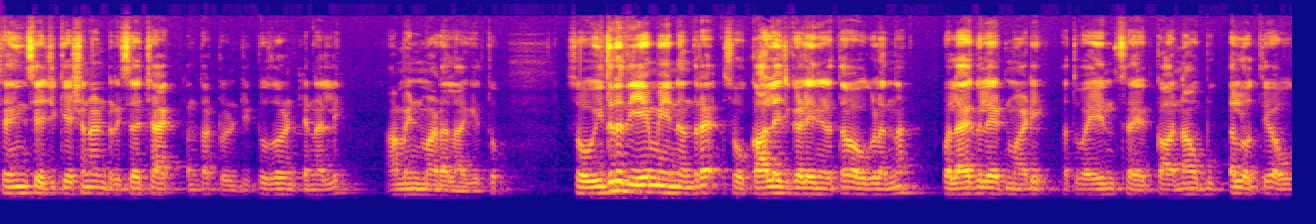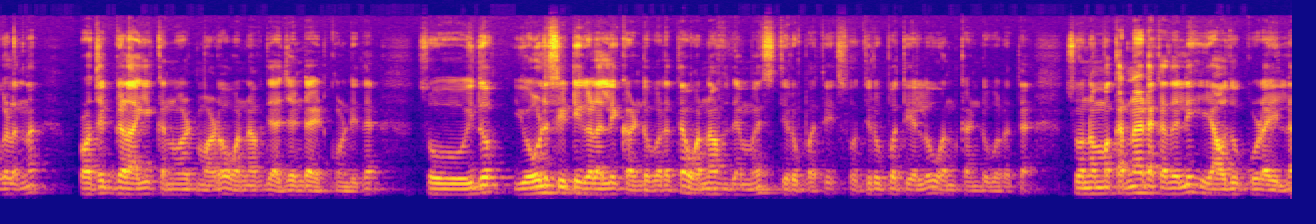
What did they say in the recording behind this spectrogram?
science education and research act ಅಂತ ಟ್ವೆಂಟಿ ಟೂ ತೌಸಂಡ್ ಟೆನಲ್ಲಿ ಅಮೆಂಡ್ ಮಾಡಲಾಗಿತ್ತು. ಸೊ ಇದ್ರದ್ದು ಏಮ್ ಏನಂದರೆ ಸೊ ಕಾಲೇಜ್ಗಳೇನಿರ್ತವೆ ಅವುಗಳನ್ನು ಕೊಲ್ಯಾಗುಲೇಟ್ ಮಾಡಿ, ಅಥವಾ ಏನು ಸೈ, ಕಾ, ನಾವು ಬುಕ್ಕಲ್ಲಿ ಓದ್ತೀವಿ ಅವುಗಳನ್ನು ಪ್ರಾಜೆಕ್ಟ್ಗಳಾಗಿ ಕನ್ವರ್ಟ್ ಮಾಡೋ ಒನ್ ಆಫ್ ದಿ ಅಜೆಂಡಾ ಇಟ್ಕೊಂಡಿದೆ. ಸೊ ಇದು ಏಳು ಸಿಟಿಗಳಲ್ಲಿ ಕಂಡು ಬರುತ್ತೆ one of them is Tirupati so ತಿರುಪತಿಯಲ್ಲೂ ಒಂದು ಕಂಡು ಬರುತ್ತೆ ಸೊ ನಮ್ಮ ಕರ್ನಾಟಕದಲ್ಲಿ ಯಾವುದೂ ಕೂಡ ಇಲ್ಲ.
